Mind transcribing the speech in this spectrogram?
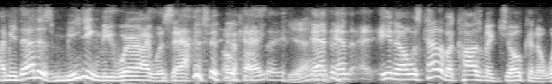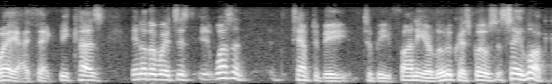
I mean, that is meeting me where I was at, okay? Yeah. And and you know, it was kind of a cosmic joke in a way, I think, because in other words, it's, it wasn't attempt to be to be funny or ludicrous, but it was to say, look,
